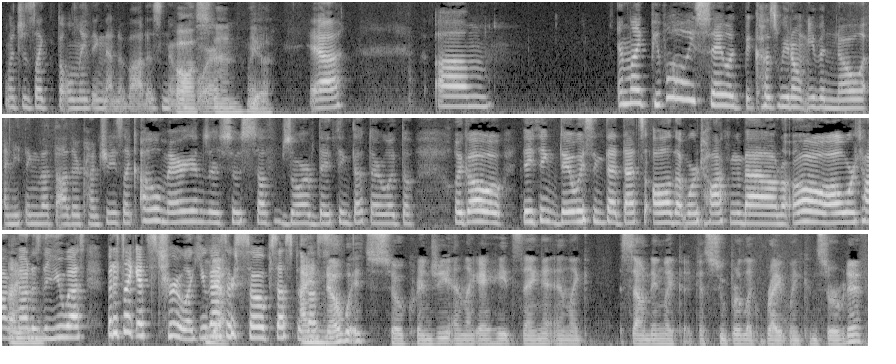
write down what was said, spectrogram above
which is like the only thing that Nevada's known Austin, for. Like, yeah. Yeah. Um and like people always say like because we don't even know anything about the other countries like oh Americans are so self-absorbed they think that they're like the like oh they think they always think that that's all that we're talking about oh all we're talking about is the US but it's like it's true like you guys Yeah. are so obsessed with this. I us know it's so cringy and like I hate saying it and like sounding like, like a super like right wing conservative,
